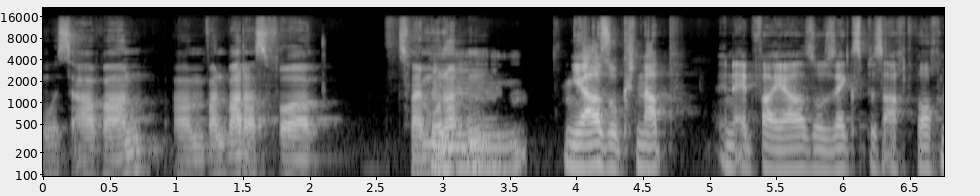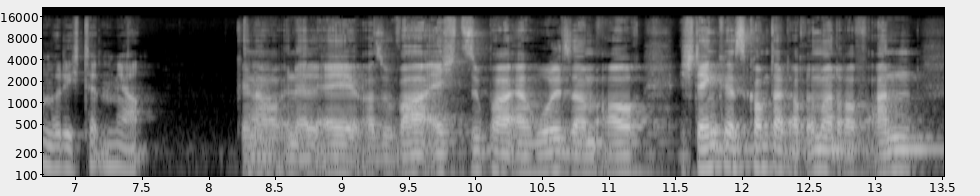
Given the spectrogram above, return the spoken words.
USA waren. Ähm, wann war das? Vor zwei Monaten? Mm, Ja, so knapp in etwa, ja, so sechs bis acht Wochen würde ich tippen, ja. Genau, in LA. Also war echt super erholsam auch. Ich denke, es kommt halt auch immer darauf an,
